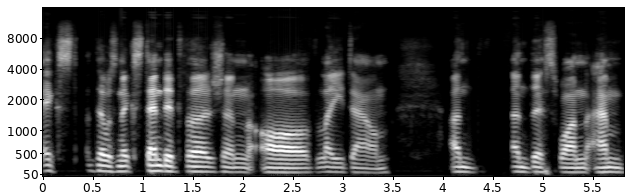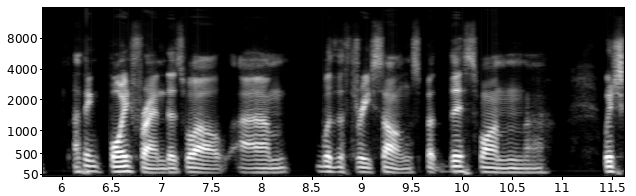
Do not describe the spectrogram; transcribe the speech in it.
ex- there was an extended version of lay down and and this one and i think boyfriend as well um with the three songs but this one uh, which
